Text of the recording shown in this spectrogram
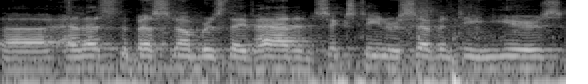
Uh, and that's the best numbers they've had in 16 or 17 years.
